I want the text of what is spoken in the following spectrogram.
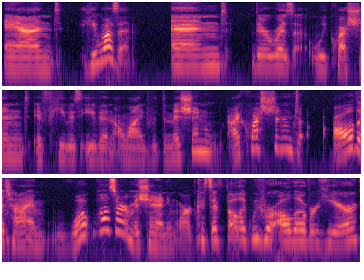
And he wasn't. And there was, we questioned if he was even aligned with the mission. I questioned all the time what was our mission anymore because it felt like we were all over here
